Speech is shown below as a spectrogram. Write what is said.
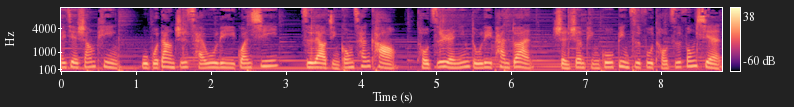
推介商品无不当之财务利益关系，资料仅供参考，投资人应独立判断、审慎评估并自负投资风险。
